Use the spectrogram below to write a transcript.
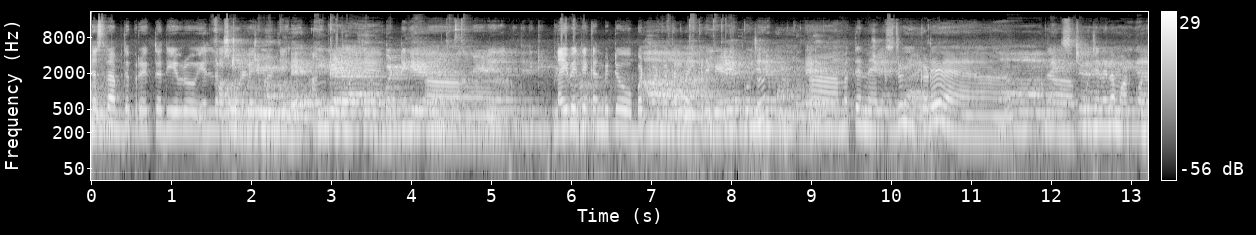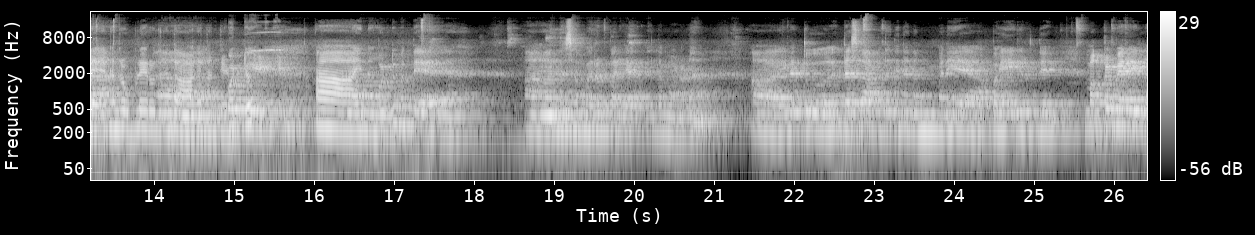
ದಸರಾ ಹಬ್ಬದ ಪ್ರಯುಕ್ತ ದೇವರು ಎಲ್ಲರಷ್ಟು ಒಳ್ಳೇದು ಮಾಡಿದೆ ಹಂಗೆ ನೈವೇದ್ಯಕ್ಕೆ ಅಂದ್ಬಿಟ್ಟು ಒಬ್ಬಟ್ಟು ಮಾಡ್ಬೇಕಲ್ವ? ಈ ಕಡೆ ಬೇಳೆ ಇಟ್ಕೊಂಡು ಮತ್ತು ನೆಕ್ಸ್ಟು ಈ ಕಡೆ ಪೂಜೆನೆಲ್ಲ ಮಾಡ್ಕೊಂಡೆ. ಯಾಕಂದರೆ ಒಬ್ಬಳೇ ಇರೋದ್ರಿಂದ ಆಗಲ್ಲ ಅಂತ ಹೇಳ್ಬಿಟ್ಟು. ಆ, ಅನ್ನ, ಸಾಂಬಾರು, ಪಲ್ಯ ಎಲ್ಲ ಮಾಡೋಣ. ಇವತ್ತು ದಸರಾ ಹಬ್ಬದ ದಿನ ನಮ್ಮ ಮನೆಯ ಹಬ್ಬ ಹೇಗಿರುತ್ತೆ? ಮಕ್ಕಳು ಬೇರೆ ಇಲ್ಲ,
